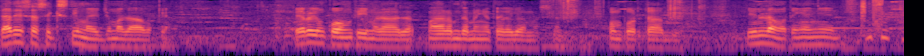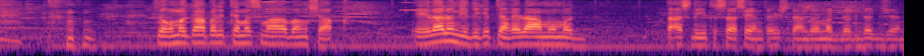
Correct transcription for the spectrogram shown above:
Dati sa 60, medyo malawak yan. Pero yung comfy, mararamdaman niya talaga mas ano, komportable. Yun lang, o, tingnan niyo yun. so kung magkapalit ka mas mahabang shock, eh lalong didikit yan. Kailangan mo mag taas dito sa center stand o magdagdag dyan.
